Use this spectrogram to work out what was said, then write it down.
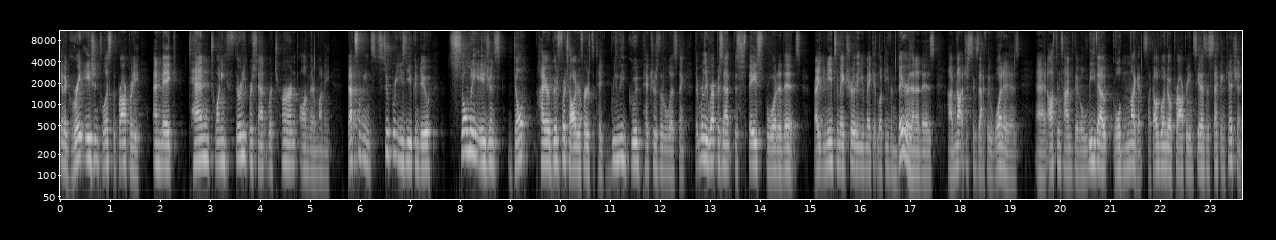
get a great agent to list the property, and make 10, 20, 30% return on their money. That's something super easy you can do. So many agents don't hire good photographers to take really good pictures of the listing that really represent the space for what it is right? You need to make sure that you make it look even bigger than it is, um, not just exactly what it is. And oftentimes they will leave out golden nuggets. Like I'll go into a property and see it as a second kitchen.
